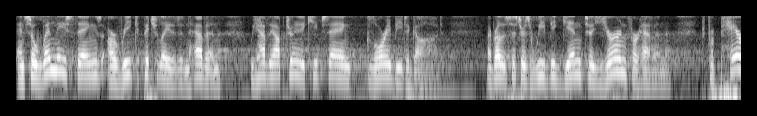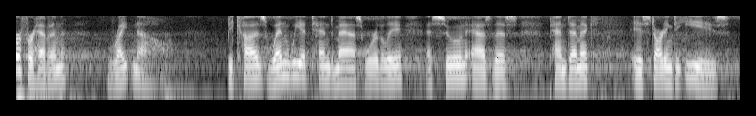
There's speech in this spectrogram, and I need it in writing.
And so when these things are recapitulated in heaven, we have the opportunity to keep saying, Glory be to God. My brothers and sisters, we begin to yearn for heaven, to prepare for heaven right now. Because when we attend Mass worthily, as soon as this pandemic is starting to ease,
